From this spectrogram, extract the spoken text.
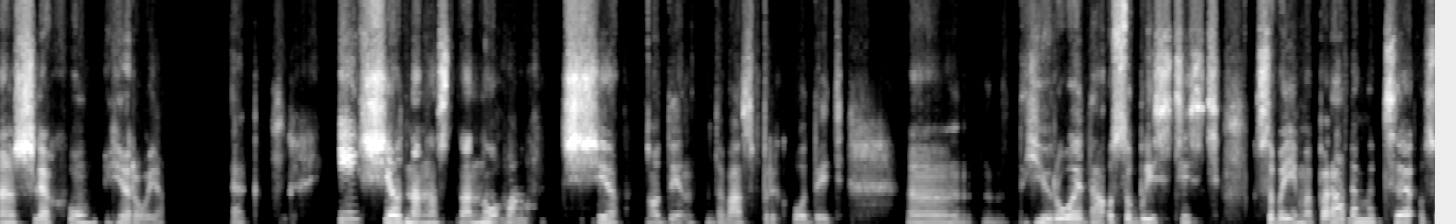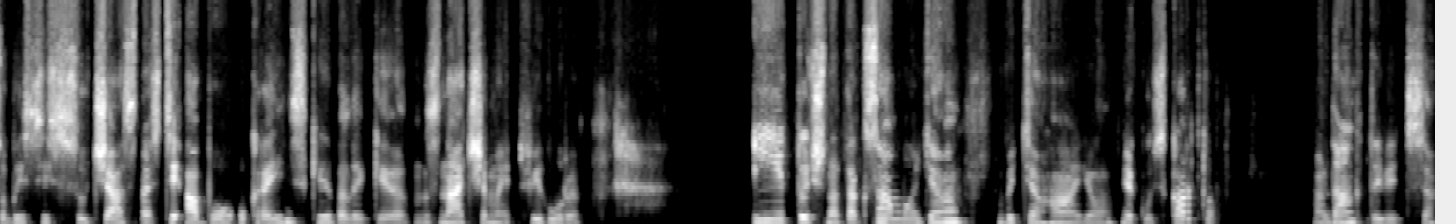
е, шляху героя. Так. І ще одна настанова, ще один до вас приходить герой, да, особистість своїми порадами це особистість сучасності або українські великі значимі фігури. І точно так само я витягаю якусь карту. Так, дивіться,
